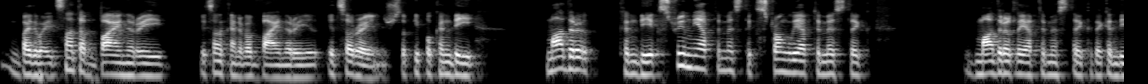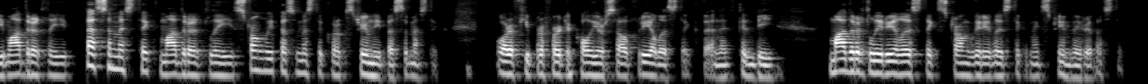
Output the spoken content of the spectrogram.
by the way, it's not a binary, it's not kind of a binary, it's a range. So, people can be moderate, can be extremely optimistic, strongly optimistic, moderately optimistic, they can be moderately pessimistic, moderately strongly pessimistic, or extremely pessimistic. Or if you prefer to call yourself realistic, then it can be moderately realistic, strongly realistic, and extremely realistic.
